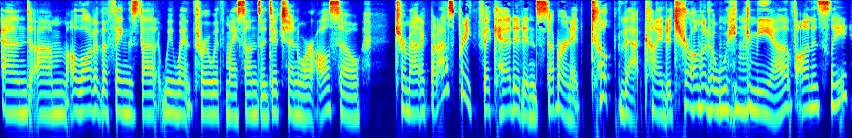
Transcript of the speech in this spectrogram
and um, a lot of the things that we went through with my son's addiction were also traumatic, but I was pretty thick headed and stubborn. It took that kind of trauma to wake me up, honestly.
